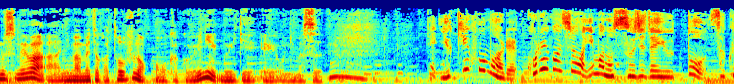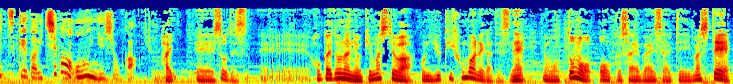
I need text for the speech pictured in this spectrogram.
娘はあ煮豆とか豆腐のお囲いに向いてえーおります。うんで雪誉れこれがじゃあ今の数字で言うと作付けが一番多いんでしょうか？はい、えーそうです、えー北海道内におきましてはこの雪誉れがですね最も多く栽培されていまして、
